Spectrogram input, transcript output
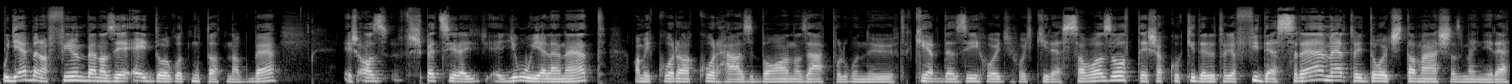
Ugye ebben a filmben azért egy dolgot mutatnak be, és az speciál egy, egy jó jelenet, amikor a kórházban az ápolónő kérdezi, hogy, hogy kire szavazott, és akkor kiderült, hogy a Fideszre, mert hogy Dolcs Tamás az mennyire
